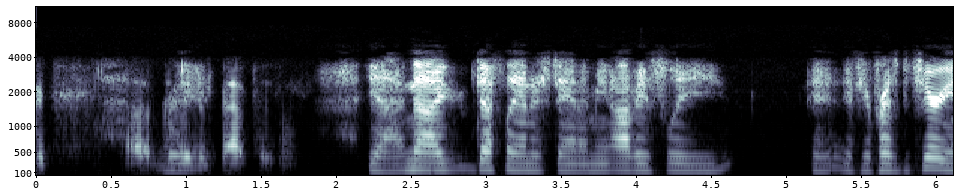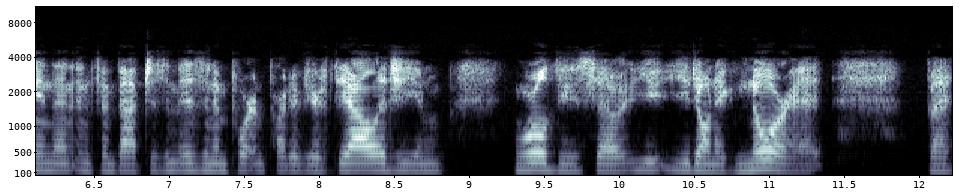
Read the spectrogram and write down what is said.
uh, believers' baptism. Yeah, no, I definitely understand. I mean, obviously, if you're Presbyterian, then infant baptism is an important part of your theology and worldview, so you, you don't ignore it. But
